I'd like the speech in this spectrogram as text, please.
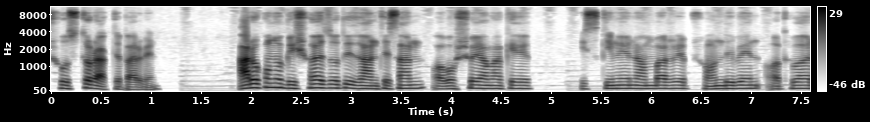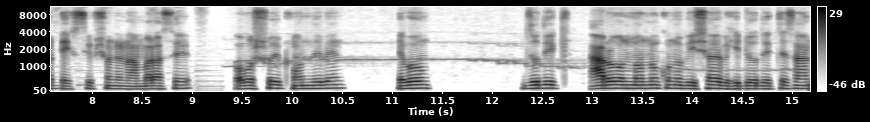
সুস্থ রাখতে পারবেন। আরও কোনো বিষয়ে যদি জানতে চান, অবশ্যই আমাকে স্ক্রিনের নাম্বারে ফোন দিবেন অথবা ডেসক্রিপশনে নাম্বার আছে, অবশ্যই ফোন দিবেন এবং যদি আরও অন্য কোনো বিষয়ে ভিডিও দেখতে চান,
